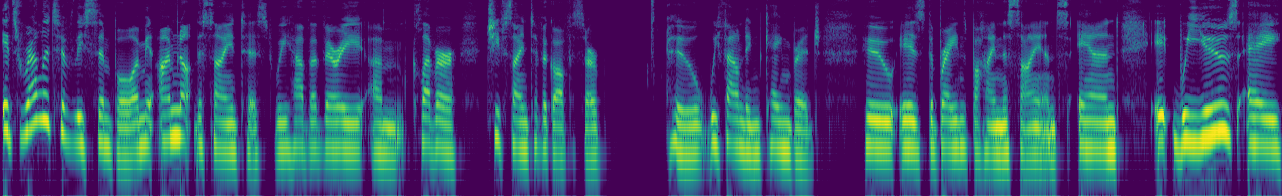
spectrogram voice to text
it's relatively simple. I mean, I'm not the scientist. We have a very um, clever chief scientific officer who we found in Cambridge, who is the brains behind the science. And it, we use a,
